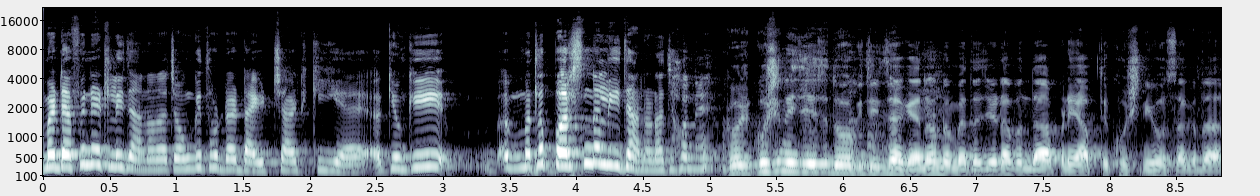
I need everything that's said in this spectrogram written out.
ਮੈਂ ਡੈਫੀਨਿਟਲੀ ਜਾਣਨਾ ਚਾਹੂੰਗੀ ਤੁਹਾਡਾ ਡਾਈਟ ਚਾਰਟ ਕੀ ਹੈ। ਕਿਉਂਕਿ ਮਤਲਬ ਪਰਸਨਲੀ ਜਾਣਨਾ ਚਾਹੁੰਦੇ ਕੁਝ ਕੁਝ ਨਹੀਂ ਜੀ ਦੋ ਚੀਜ਼ਾਂ ਕਹਿਣਾ ਹੁੰਦਾ ਮੈਂ ਤਾਂ ਜਿਹੜਾ ਬੰਦਾ ਆਪਣੇ ਆਪ ਤੇ ਖੁਸ਼ ਨਹੀਂ ਹੋ ਸਕਦਾ।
